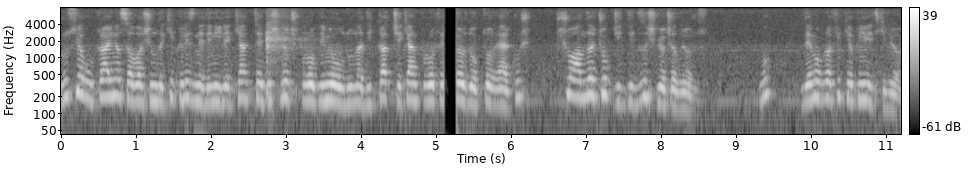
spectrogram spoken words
Rusya-Ukrayna savaşındaki kriz nedeniyle kentte dış göç problemi olduğuna dikkat çeken Profesör Doktor Erkuş, şu anda çok ciddi dış göç alıyoruz. Bu, demografik yapıyı etkiliyor.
